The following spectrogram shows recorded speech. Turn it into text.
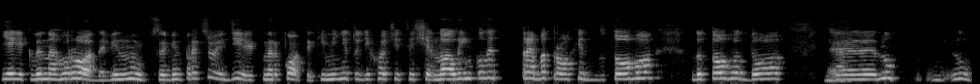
є як винагорода. Він ну це він працює, діє як наркотик, і мені тоді хочеться ще. Ну але інколи треба трохи до того, до того, до е, ну, ну,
